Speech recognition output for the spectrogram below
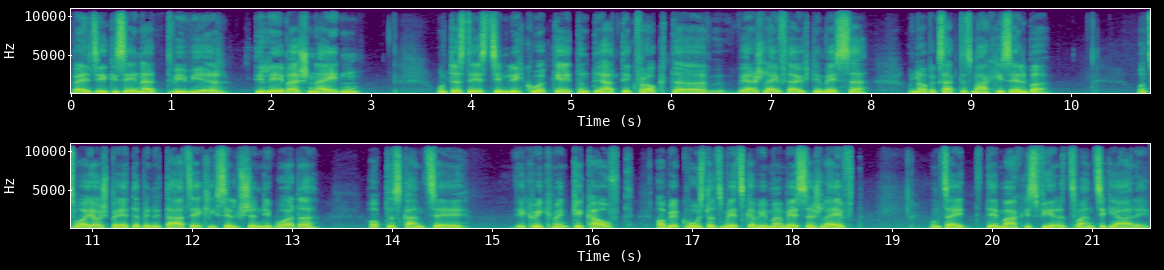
weil sie gesehen hat, wie wir die Leber schneiden und dass das ziemlich gut geht. Und der hat die gefragt, äh, wer schleift euch die Messer? Und habe gesagt, das mache ich selber. Und zwei Jahre später bin ich tatsächlich selbstständig geworden, habe das ganze Equipment gekauft, habe ja gewusst als Metzger, wie man ein Messer schleift. Und seitdem mache ich es 24 Jahre.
